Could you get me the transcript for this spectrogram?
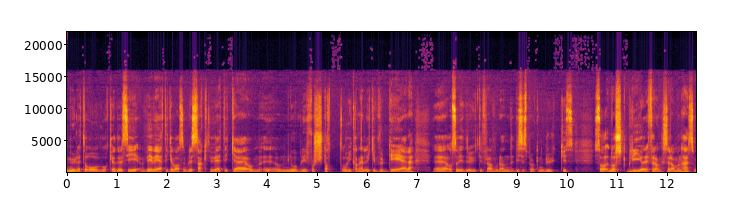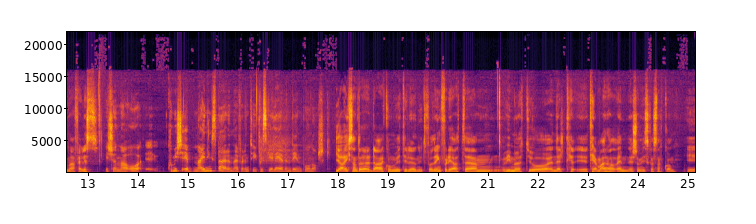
mulighet til å overvåke. Dvs. Si, vi vet ikke hva som blir sagt, vi vet ikke om, eh, om noe blir forstått, og vi kan heller ikke vurdere eh, osv. ut ifra hvordan disse språkene brukes. Så norsk blir jo referanserammen her, som er felles. Jeg skjønner. Og eh, hvor mye er meningsbærende for den typiske eleven din på norsk? Ja, ikke sant? Der, der kommer vi til en utfordring. fordi at um, vi møter jo en del te temaer og emner som vi skal snakke om i,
